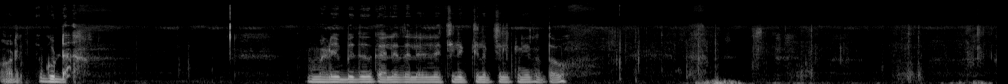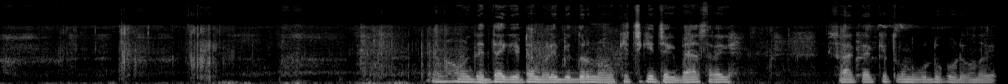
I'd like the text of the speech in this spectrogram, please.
ನೋಡ್ರಿ ಗುಡ್ಡ. ಮಳೆ ಬಿದ್ದದ ಕಾಲದಲ್ಲೆಲ್ಲ ಚಿಲಕ್ ಚಿಲಕ್ ಚಿಲಕ್ ನೀರು ಇರ್ತಾವೆ. ನಾವು ಗದ್ಯಾಗ ಈಟ ಮಳೆ ಬಿದ್ದರೂ ನಾವು ಕಿಚ್ಚು ಕಿಚ್ಚಾಗಿ ಬೇಸರಾಗಿ ಸಾಕಾಗಿ ಕಿತ್ಕೊಂಡು ಗುಡ್ಡು ಕೂಡಿ ಬಂದವಿ.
